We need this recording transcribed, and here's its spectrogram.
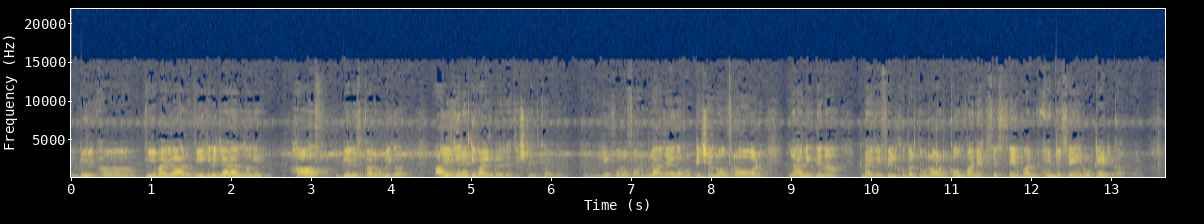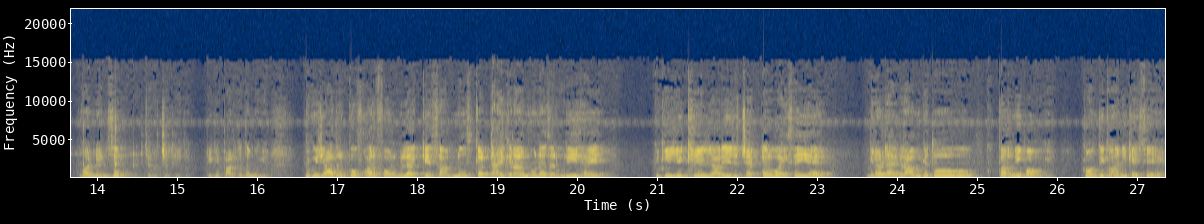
V by R V के लिए क्या डाल दोगे? Half B L square omega I के लिए डिवाइड बाई रेजिस्टेंस कर दो। तो ये पूरा फॉर्मूला आ जाएगा। रोटेशन ऑफ़ रॉड यहाँ लिख देना मैग्नेटिक फ़ील्ड के ऊपर तुम रॉड को वन एक्सेस से वन एंड से रोटेट कर रहे हो। वन एंड से रोटेट चलो अच्छा ठीक है। ठीक है पार्ट खत्म हो गया। देखो, याद रखो, हर फार्मूला के सामने उसका डायग्राम होना ज़रूरी है। क्योंकि ये खेल यार ये जो चैप्टर वो ऐसे ही है। बिना डायग्राम के तो कर नहीं पाओगे। कौन सी कहानी कैसे है?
